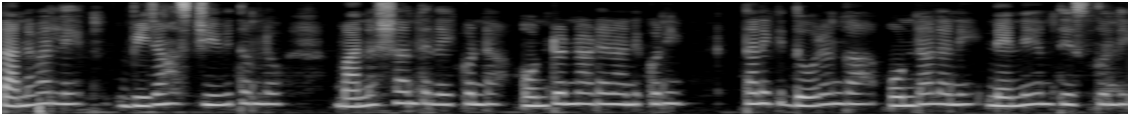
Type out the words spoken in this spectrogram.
తన వల్లే విరాస్ జీవితంలో మనశ్శాంతి లేకుండా ఉంటున్నాడని అనుకుని తనకి దూరంగా ఉండాలని నిర్ణయం తీసుకుంది.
